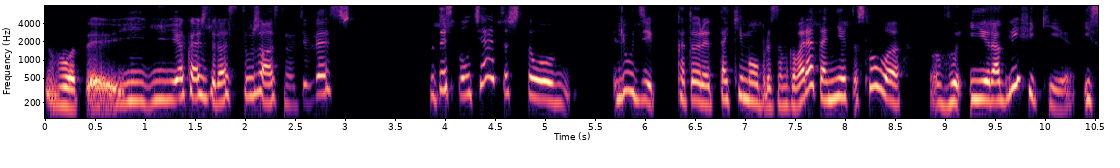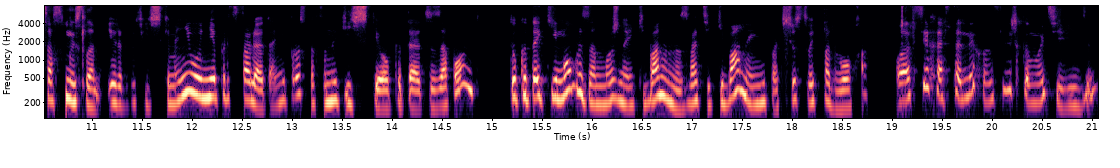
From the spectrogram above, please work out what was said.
Вот, э, и, и я каждый раз ужасно удивляюсь. Ну, то есть получается, что люди, которые таким образом говорят, они это слово в иероглифике и со смыслом иероглифическим, они его не представляют, они просто фонетически его пытаются запомнить. Только таким образом можно икебану назвать икебаной и не почувствовать подвоха. Во всех остальных он слишком очевиден.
